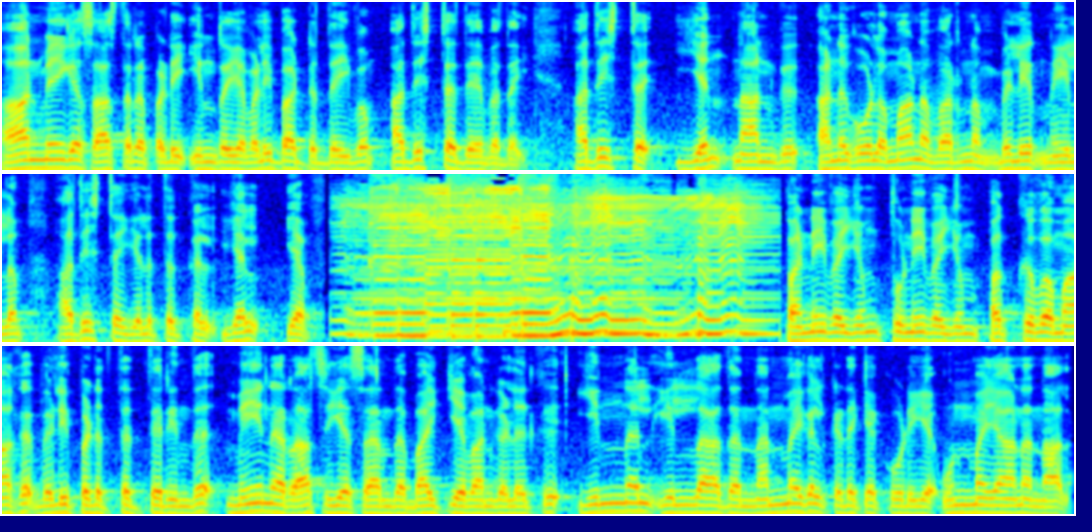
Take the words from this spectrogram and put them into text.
ஆன்மீக சாஸ்திரப்படி இன்றைய வழிபாட்டு தெய்வம் அதிர்ஷ்ட தேவதை. அதிர்ஷ்ட எண் நான்கு அனுகூலமான வர்ணம் வெளிர் நீளம் அதிர்ஷ்ட எழுத்துக்கள் எல் எஃப். பணிவையும் துணிவையும் பக்குவமாக வெளிப்படுத்த தெரிந்த மீன ராசியை சார்ந்த பாக்கியவான்களுக்கு இன்னல் இல்லாத நன்மைகள் கிடைக்கக்கூடிய உண்மையான நாள்.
